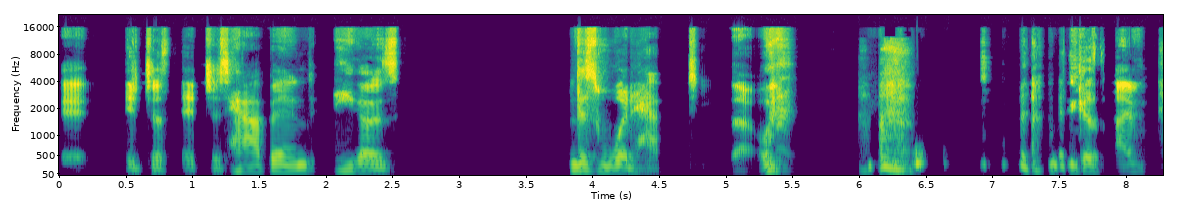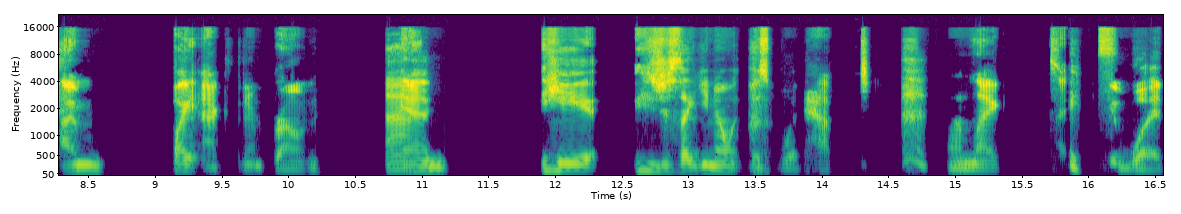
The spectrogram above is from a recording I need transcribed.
it it just it just happened. He goes, this would happen to you though, because I've I'm quite accident prone, Ah, and he he's just like, you know what, this would happen. I'm like. It would.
